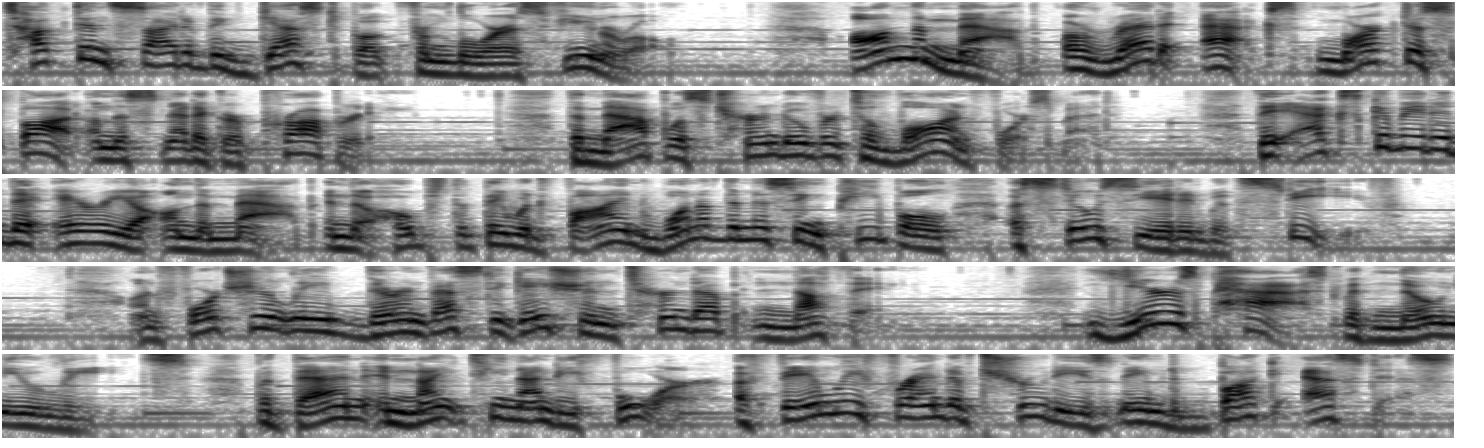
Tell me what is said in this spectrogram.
tucked inside of the guest book from Laura's funeral. On the map, a red X marked a spot on the Snedeker property. The map was turned over to law enforcement. They excavated the area on the map in the hopes that they would find one of the missing people associated with Steve. Unfortunately, their investigation turned up nothing. Years passed with no new leads, but then in 1994, a family friend of Trudy's named Buck Estes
